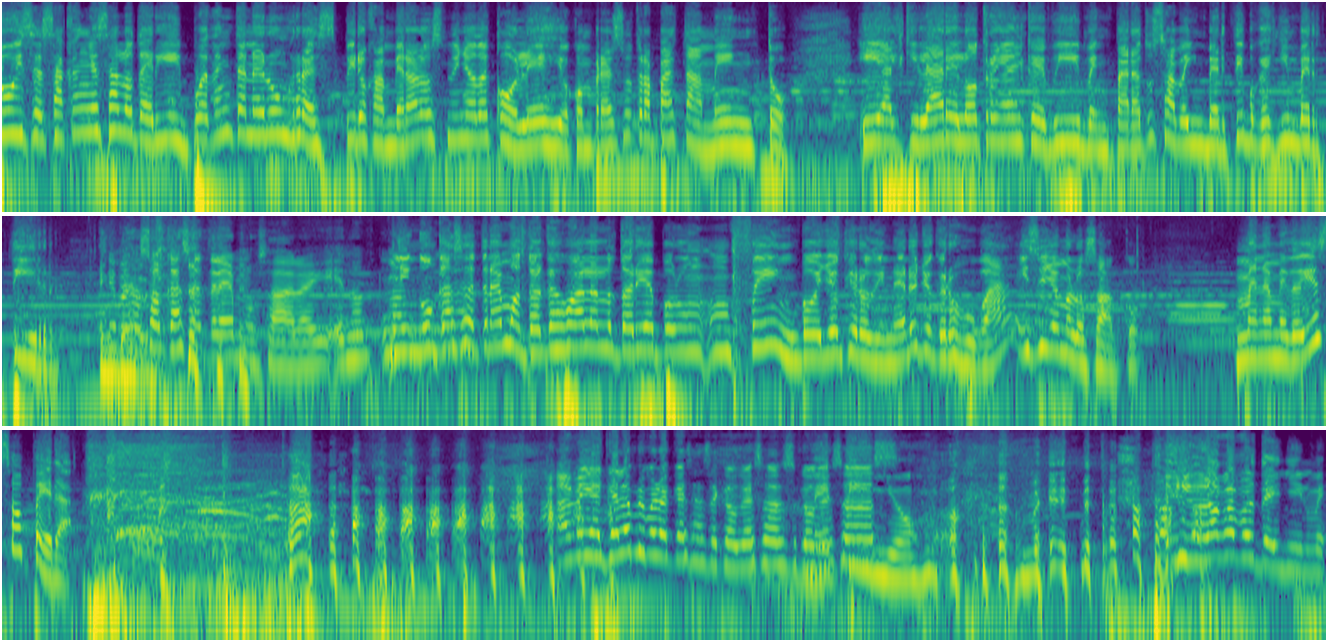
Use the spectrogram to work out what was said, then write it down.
Tú y se sacan esa lotería y pueden tener un respiro, cambiar a los niños de colegio, comprarse otro apartamento y alquilar el otro en el que viven para tú sabes invertir, porque hay que invertir. Sí, pero esos son casos extremos, Sara. no- no- Ningún caso extremo, todo el que juega la lotería es por un, un fin, porque yo quiero dinero, yo quiero jugar, y si yo me lo saco. Mana, me doy esa opera. Amiga, ¿qué es lo primero que se hace con esos, con me esos? tiño. Estoy loca por teñirme.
